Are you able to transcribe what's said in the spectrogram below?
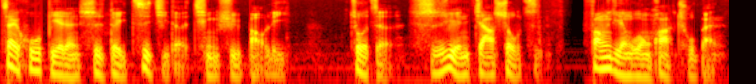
在乎别人是对自己的情绪暴力。作者：石原加寿子，方言文化出版。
